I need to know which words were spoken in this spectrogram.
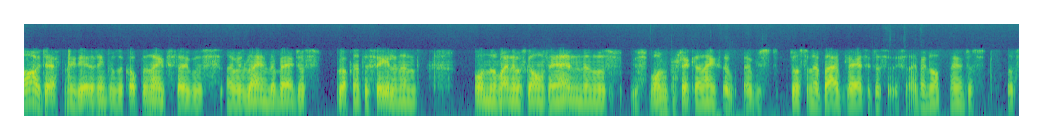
Oh, I definitely did. I think there was a couple of nights I was I was lying in the bed just looking at the ceiling and wondering when it was going to end. And it was just one particular night I, I was just in a bad place. I just I've enough now. Just just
